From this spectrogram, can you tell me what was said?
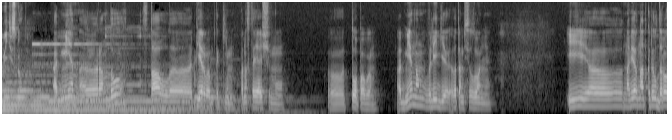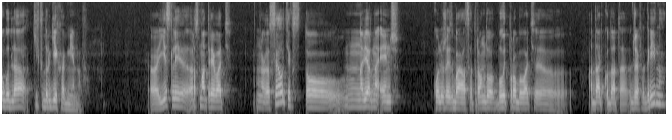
Витископ. Обмен э, Рандо стал э, первым таким по-настоящему э, топовым обменом в лиге в этом сезоне. И, э, наверное, открыл дорогу для каких-то других обменов. Э, Если рассматривать э, Celtics, то, наверное, Эндж, коль уже избавился от Рандо, будет пробовать э, отдать куда-то Джеффа Грина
